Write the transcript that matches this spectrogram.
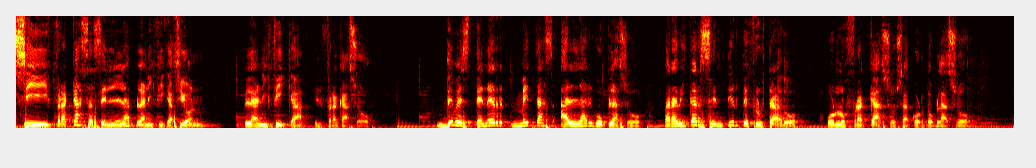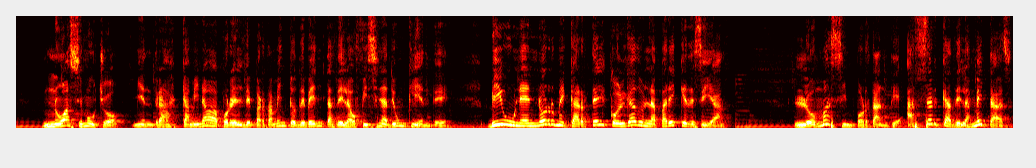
Si fracasas en la planificación, planifica el fracaso. Debes tener metas a largo plazo para evitar sentirte frustrado por los fracasos a corto plazo. No hace mucho, mientras caminaba por el departamento de ventas de la oficina de un cliente, vi un enorme cartel colgado en la pared que decía, lo más importante acerca de las metas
